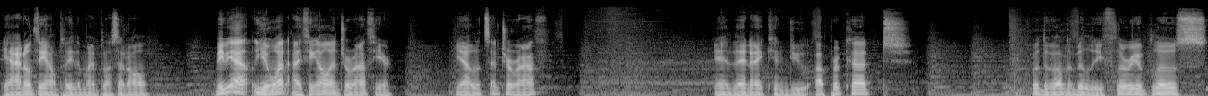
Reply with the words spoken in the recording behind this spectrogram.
Yeah, I don't think I'll play the Mind Blast at all. Maybe I'll, you know what? I think I'll enter Wrath here. Yeah, let's enter Wrath. And then I can do Uppercut for the vulnerability. Flurry of Blows,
